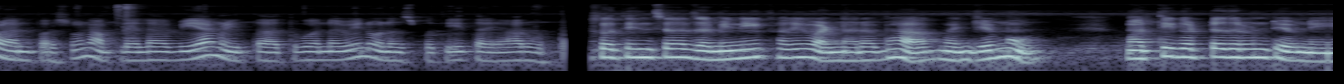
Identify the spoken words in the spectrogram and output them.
फळांपासून आपल्याला बिया मिळतात व नवीन वनस्पती तयार होतात. वनस्पतींचा जमिनीखाली वाढणारा भाग म्हणजे मूळ. माती घट्ट धरून ठेवणे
